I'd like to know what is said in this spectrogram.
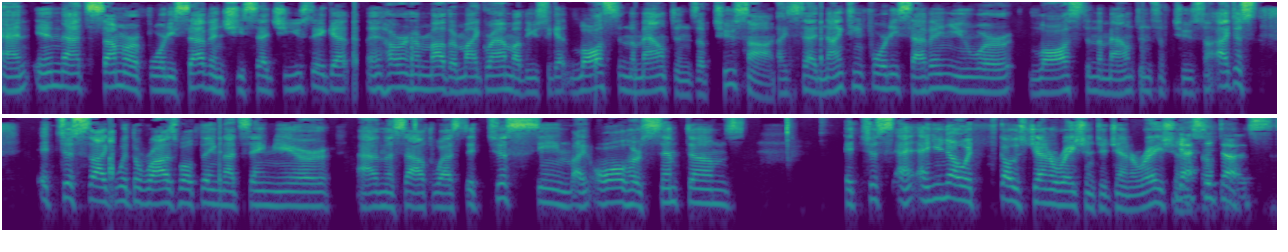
And in that summer of 47, she said she used to get, and her and her mother, my grandmother used to get lost in the mountains of Tucson. I said, 1947, you were lost in the mountains of Tucson. I just, it just like with the Roswell thing that same year out in the Southwest, it just seemed like all her symptoms, it just, and, and you know, it goes generation to generation. Yes, so, it does.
